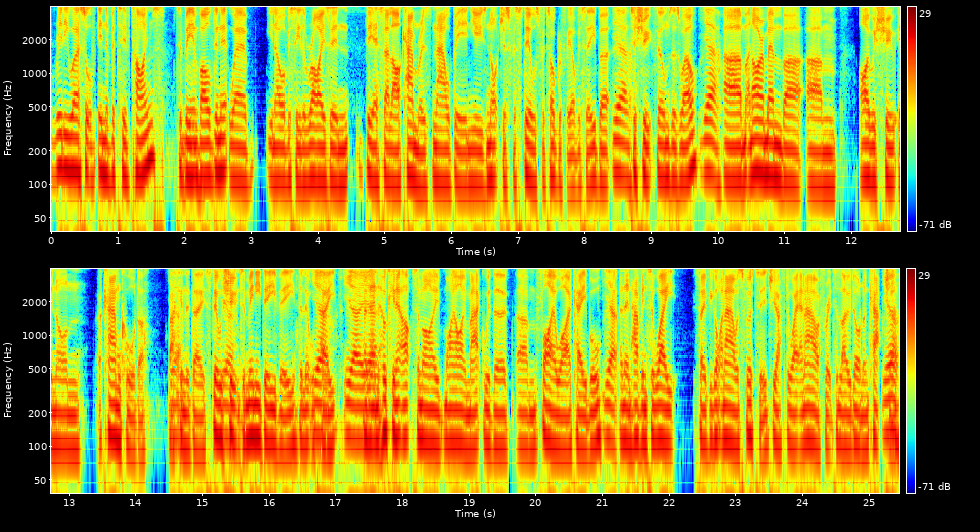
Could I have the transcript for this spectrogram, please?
really were sort of innovative times to Mm. be involved in it, where, you know, obviously the rise in DSLR cameras now being used not just for stills photography, obviously, but Yeah. to shoot films as well. Yeah. Um, and I remember um, I was shooting on a camcorder back Yeah. in the day, still Yeah. shooting to mini DV, the little yeah. tape, Yeah, and then hooking it up to my my iMac with a um, FireWire cable, Yeah. and then having to wait. So if you got an hour's footage, you have to wait an hour for it to load on and capture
